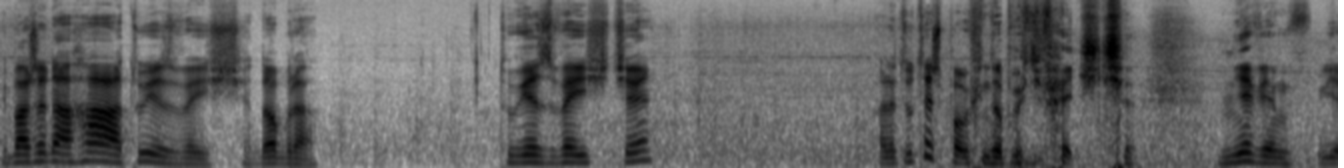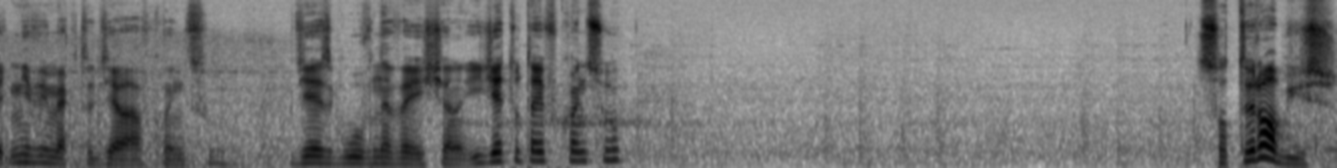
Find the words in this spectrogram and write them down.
Chyba, że na... Aha, tu jest wejście. Dobra. Tu jest wejście. Ale tu też powinno być wejście. Nie wiem, nie wiem jak to działa w końcu. Gdzie jest główne wejście? Idzie tutaj w końcu? Co ty robisz?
